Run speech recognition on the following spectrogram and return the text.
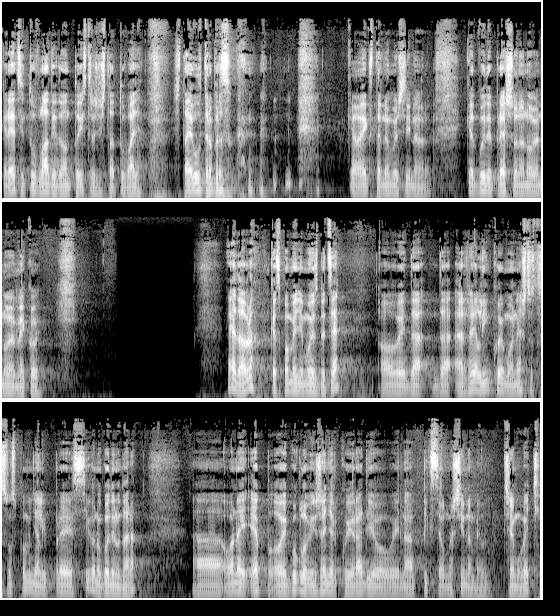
reci tu vladi da on to istraži šta tu valja. šta je ultra brzo. kao eksterna mašina, ono. Kad bude prešao na nove, nove mekove. E, dobro, kad spomenjem USB-C, ovaj, da, da relinkujemo nešto što smo spominjali pre sigurno godinu dana, a, onaj Apple, ovaj Googleov inženjer koji je radio ovaj, na Pixel mašinama ili čemu već,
